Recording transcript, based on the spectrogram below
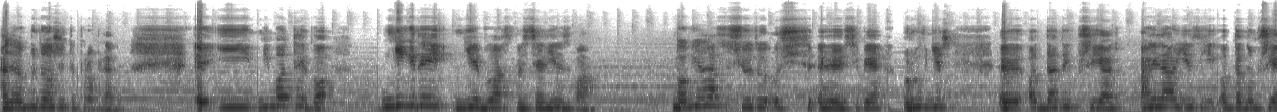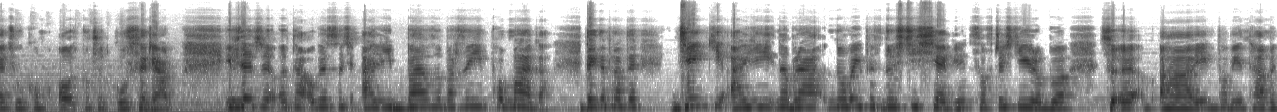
ale mnoży te problemy. E, I mimo tego nigdy nie była specjalnie zła. Bo miała wśród e, siebie również e, oddanych przyjaciół. Ayla jest jej oddaną przyjaciółką od początku serialu. I widać, że ta obecność Ali bardzo, bardzo jej pomaga. Tak naprawdę dzięki Ali nabrała nowej pewności siebie, co wcześniej robiła, co, e, a jak pamiętamy,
